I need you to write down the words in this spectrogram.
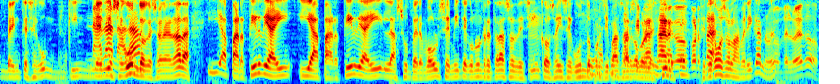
20 segundos, Nada, medio nada. segundo, que eso no era nada. Y a partir de ahí, y a partir de ahí, la Super Bowl se emite con un retraso de 5 o 6 segundos por si pasa algo por el estilo. Fíjate cómo son los americanos, ¿eh? Desde luego,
